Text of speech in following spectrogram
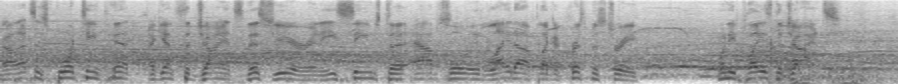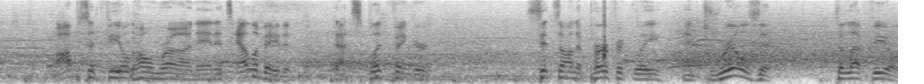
Now that's his 14th hit against the Giants this year, and he seems to absolutely light up like a Christmas tree when he plays the Giants. Opposite field home run, and it's elevated. That split finger sits on it perfectly and drills it to left field.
